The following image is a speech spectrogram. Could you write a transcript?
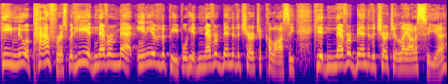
He knew Epaphras, but he had never met any of the people. He had never been to the church at Colossae. He had never been to the church at Laodicea.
